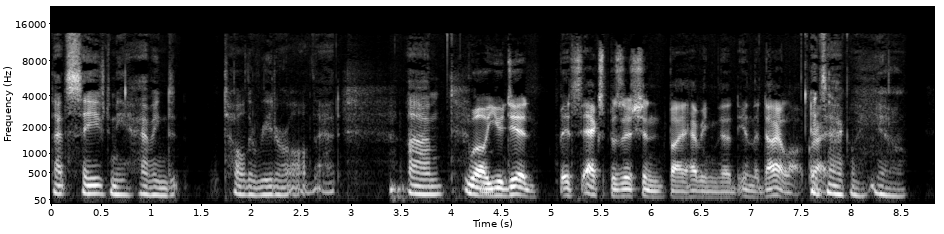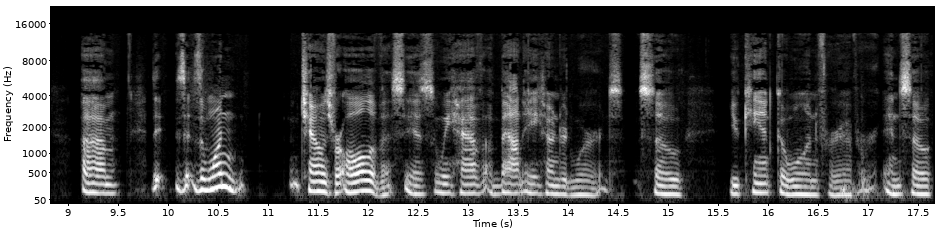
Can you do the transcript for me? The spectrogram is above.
That saved me having to tell the reader all of that. Um, Well, you did. It's exposition by having the in the dialogue, right? Exactly. Yeah. Um, the, the the one challenge for all of us is we have about 800 words, so you can't go on forever. And so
